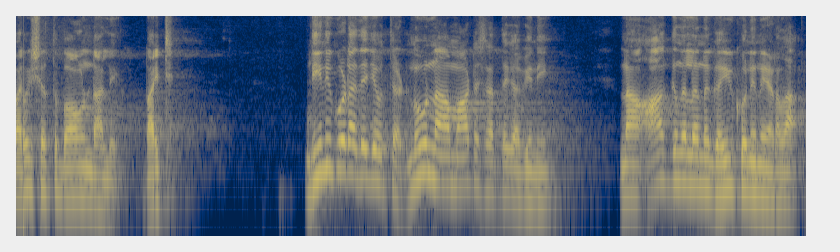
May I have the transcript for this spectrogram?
భవిష్యత్తు బాగుండాలి. రైట్ దీనికి కూడా అదే చెబుతాడు. నువ్వు నా మాట శ్రద్ధగా విని నా ఆజ్ఞలను గైకొని ఎడలా.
